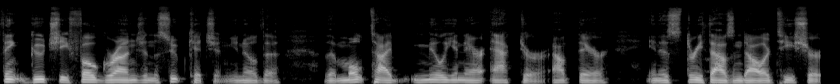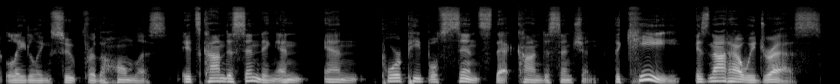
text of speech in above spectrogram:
think Gucci faux grunge in the soup kitchen. You know, the the multi-millionaire actor out there in his $3000 t-shirt ladling soup for the homeless. It's condescending and and poor people sense that condescension. The key is not how we dress.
